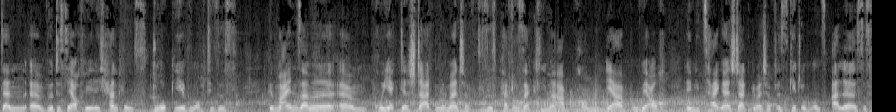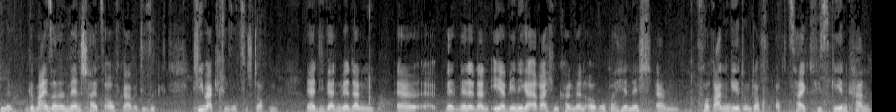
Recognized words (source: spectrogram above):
dann äh, wird es ja auch wenig Handlungsdruck geben, auch dieses gemeinsame ähm, Projekt der Staatengemeinschaft, dieses Pariser Klimaabkommen, ja, wo wir auch irgendwie zeigen als Staatengemeinschaft, es geht um uns alle. Es ist eine gemeinsame Menschheitsaufgabe, diese Klimakrise zu stoppen. Ja, die werden wir dann, äh, werden wir dann eher weniger erreichen können, wenn Europa hier nicht ähm, vorangeht und auch, auch zeigt, wie es gehen kann.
